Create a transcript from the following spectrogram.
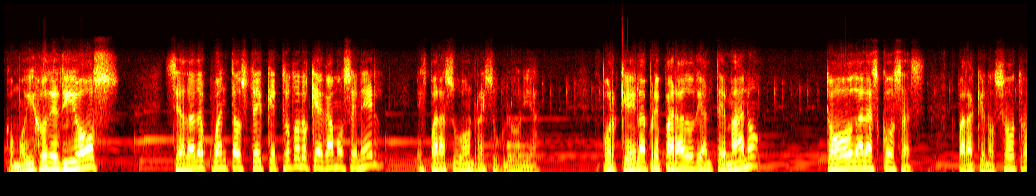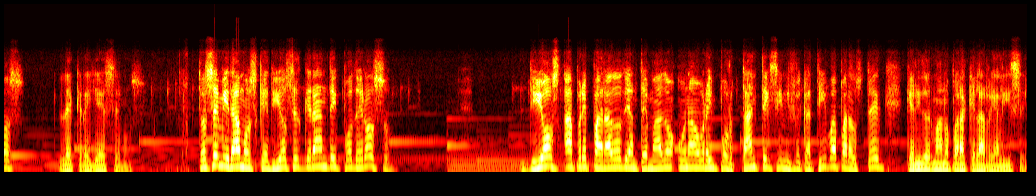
Como hijo de Dios, ¿se ha dado cuenta usted que todo lo que hagamos en Él es para su honra y su gloria? Porque Él ha preparado de antemano todas las cosas para que nosotros le creyésemos. Entonces miramos que Dios es grande y poderoso. Dios ha preparado de antemano una obra importante y significativa para usted, querido hermano, para que la realice.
